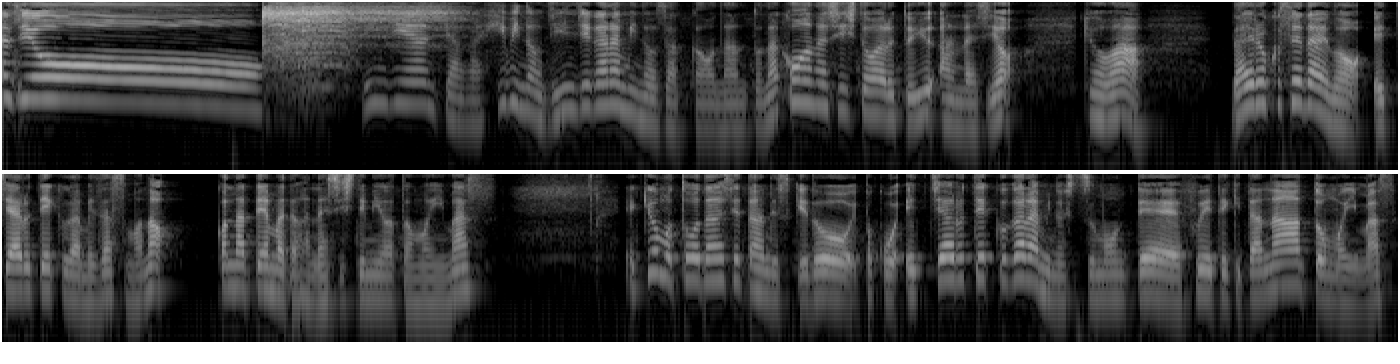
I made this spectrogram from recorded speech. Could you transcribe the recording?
ラジオ人事アンちゃんが日々の人事絡みの雑貨をなんとなくお話しして終わるというアンラジオ。今日は、第6世代の HR テックが目指すもの、こんなテーマでお話ししてみようと思います。え今日も登壇してたんですけど、やっぱこう HR テック絡みの質問って増えてきたなと思います。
